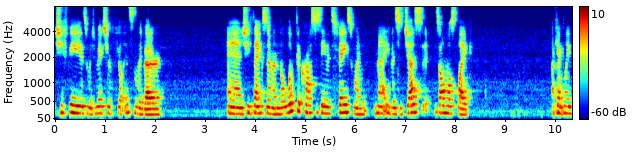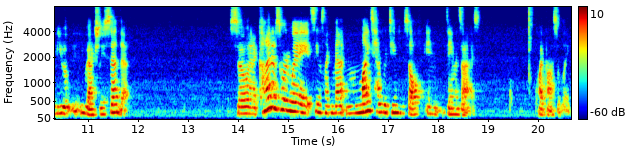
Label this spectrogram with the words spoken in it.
she feeds, which makes her feel instantly better. And she thanks him, and the look that crosses Damon's face when Matt even suggests it, it's almost like, I can't believe you you actually said that. So in a kind of sort of way, it seems like Matt might have redeemed himself in Damon's eyes. Quite possibly.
